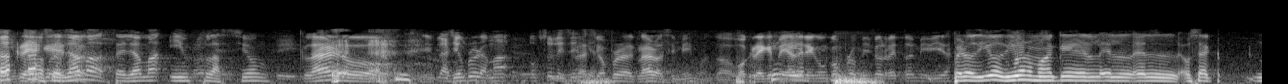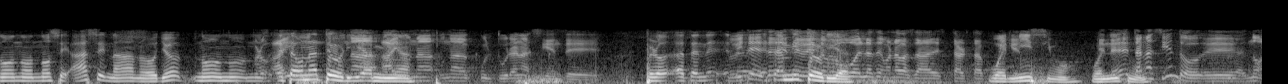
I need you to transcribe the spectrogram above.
¿No crees No, que se eso- llama, se llama inflación. Claro. Inflación programa obsolescencia. Inflación, pero claro, así mismo. No, ¿Vos crees que me voy a tener un compromiso el resto de mi vida? Pero digo, digo nomás que el, el, el- o sea, no, no, no se hace nada nuevo. Yo, no, no, no esta es un- una teoría una- mía. Hay una, una cultura naciente. Pero atende, ¿No viste esa ese, es mi que teoría. la semana pasada de Startup Buenísimo, Weekend? buenísimo. Están haciendo. eh, no,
